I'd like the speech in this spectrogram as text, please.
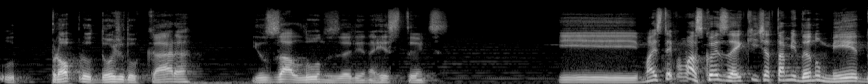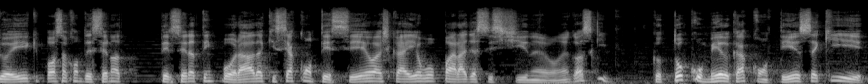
o próprio dojo do cara e os alunos ali, né? Restantes. E mas teve umas coisas aí que já tá me dando medo aí que possa acontecer na terceira temporada que se acontecer, eu acho que aí eu vou parar de assistir, né? Um negócio que que eu tô com medo que aconteça é que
